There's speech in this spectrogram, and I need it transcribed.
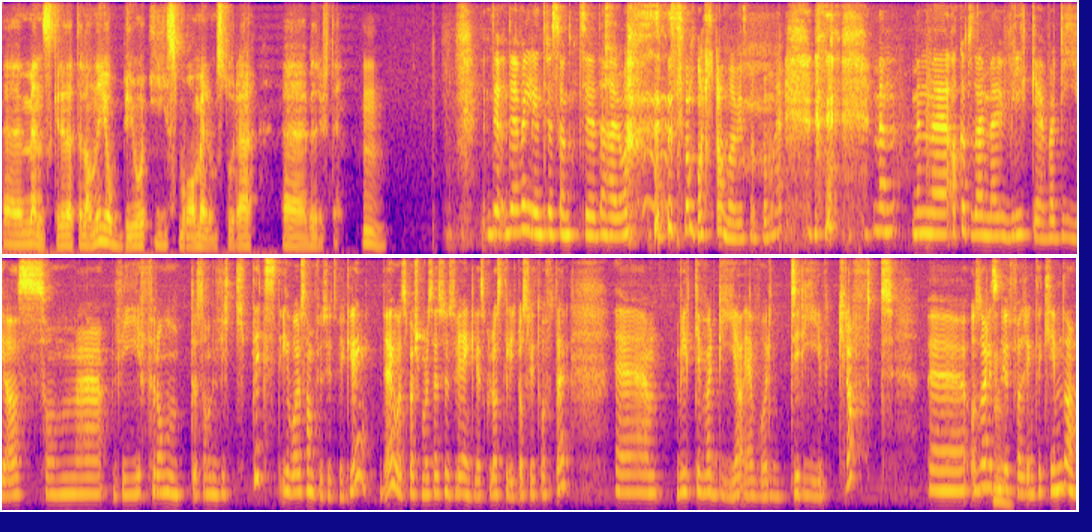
mennesker i dette landet jobber jo i små og mellomstore bedrifter. Mm. Det, det, er veldig interessant, det her òg, som alt annet vi snakker om her. Men, men, eh, akkurat det der med hvilke verdier som eh, vi fronter som viktigst i vår samfunnsutvikling, det er jo et spørsmål som jeg syns vi egentlig skulle ha stilt oss litt oftere. Eh, hvilke verdier er vår drivkraft? Eh, og så sånn mm. utfordring til Kim. da.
